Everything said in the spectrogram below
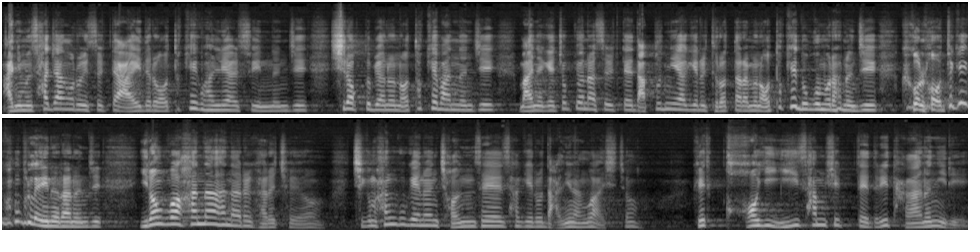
아니면 사장으로 있을 때 아이들을 어떻게 관리할 수 있는지 실업급여는 어떻게 받는지 만약에 쫓겨났을 때 나쁜 이야기를 들었다라면 어떻게 녹음을 하는지 그걸로 어떻게 컴플레인을 하는지 이런 거 하나하나를 가르쳐요. 지금 한국에는 전세 사기로 난리 난 거 아시죠? 그게 거의 20, 30대들이 당하는 일이에요.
